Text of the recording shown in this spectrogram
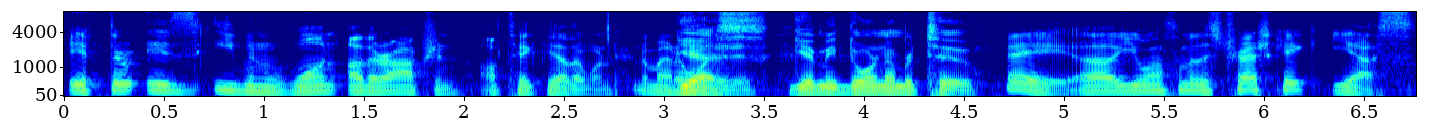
if there is even one other option, I'll take the other one, no matter what it Yes. Give me door number two. Hey, uh, you want some of this trash cake? Yes.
